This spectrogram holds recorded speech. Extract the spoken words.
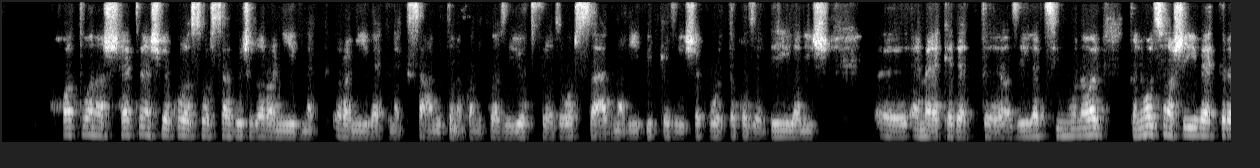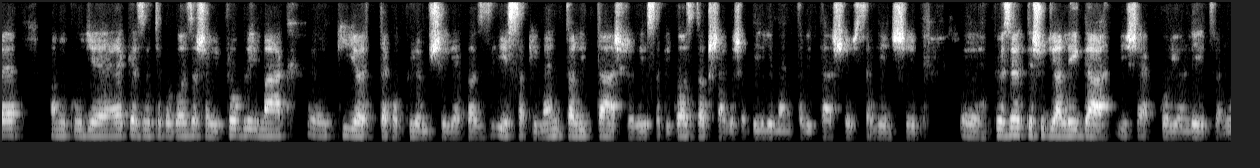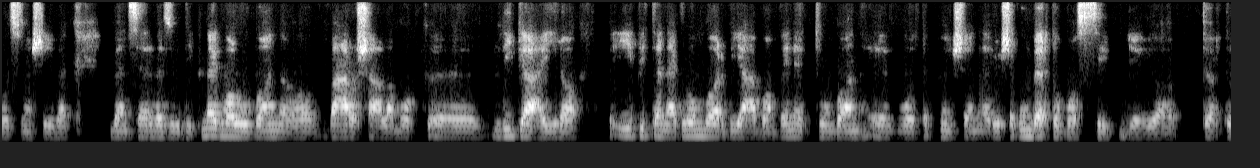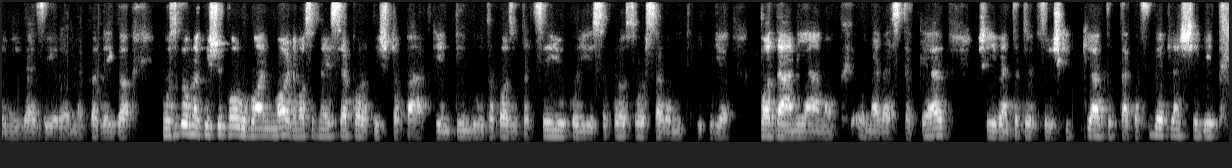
60-as, 70-es évek Olaszországban is az aranyévnek, aranyéveknek számítanak, amikor azért jött fel az ország, nagy építkezések voltak, azért délen is emelkedett az életszínvonal. A 80-as évekre, amikor ugye elkezdődtek a gazdasági problémák, kijöttek a különbségek az északi mentalitás, és az északi gazdagság és a déli mentalitás és szegénység között, és ugye a Liga is ekkor jön létre, 80-as években szerveződik meg, valóban a városállamok ligáira építenek, Lombardiában, Venetóban voltak különösen erősek, Umberto Bossi, ugye ő a történelmi vezér ennek a Liga mozgalomnak, és ők valóban majdnem azt mondani, hogy szeparatista pártként indultak, az volt a céljuk, hogy Észak-Olaszország, amit ők ugye Padániának neveztek el, és évente többször is kiáltották a függetlenségét.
